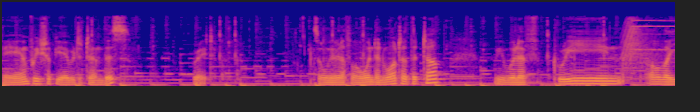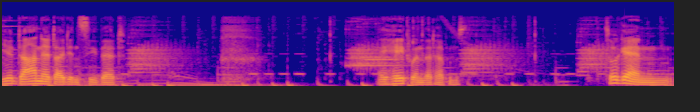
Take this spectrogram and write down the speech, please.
Okay, and we should be able to turn this. Great. So we will have our wind and water at the top. We will have green over here. Darn it, I didn't see that. I hate when that happens. So again,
